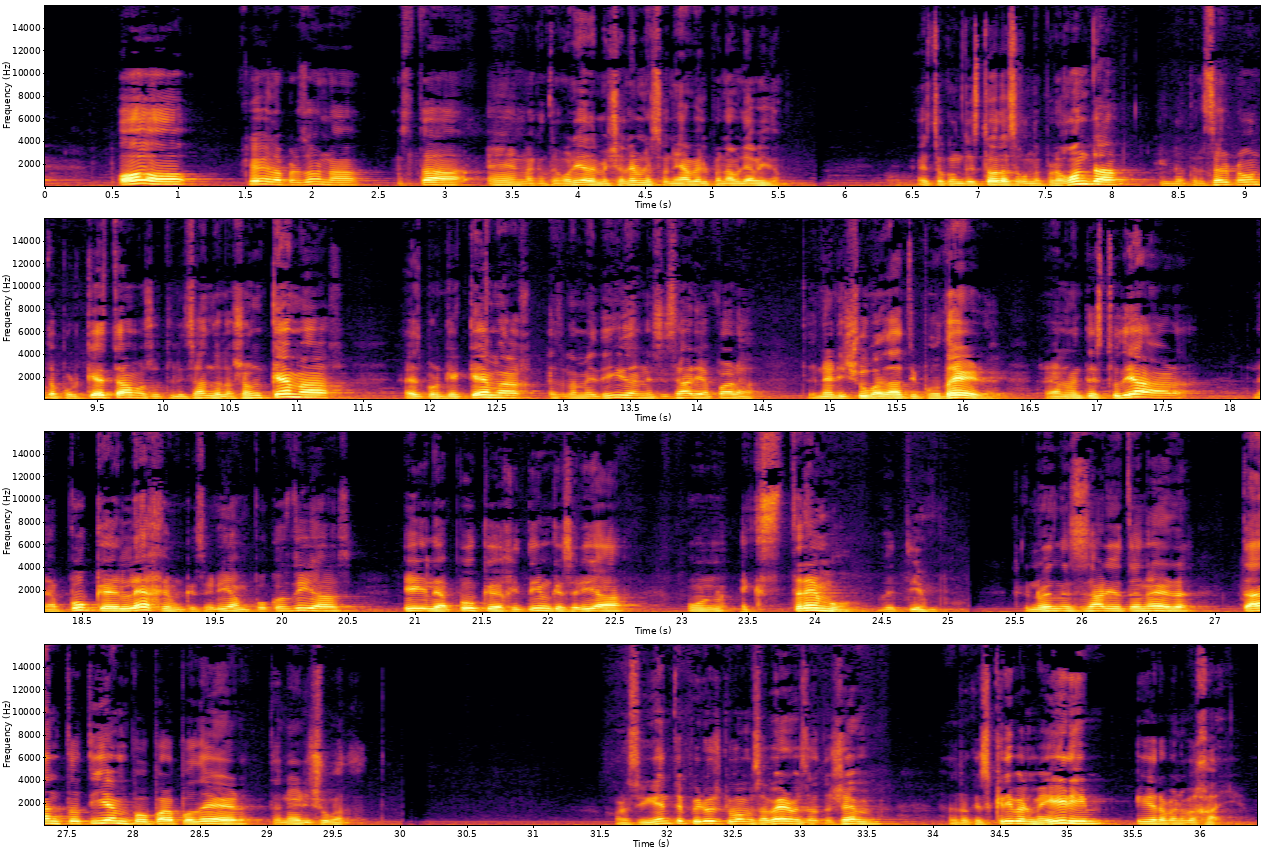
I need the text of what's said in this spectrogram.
o que la persona está en la categoría de Meshalem le soneaba el panable habido. Esto contestó la segunda pregunta. Y la tercera pregunta, ¿por qué estamos utilizando la Shon Kemach? Es porque Kemach es la medida necesaria para tener Ishubadat y poder realmente estudiar. Le apuque Lechem, que serían pocos días, y le apuque Hitim, que sería un extremo de tiempo. Que no es necesario tener tanto tiempo para poder tener Ishubadat. Ahora, el siguiente pirush que vamos a ver, Hashem, es lo que escribe el Meirim y Rabben Bechai.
